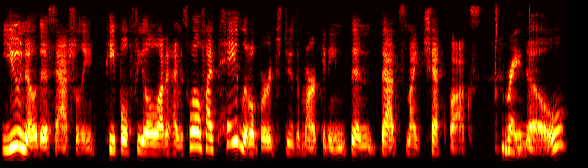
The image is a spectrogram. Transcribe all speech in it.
you know this, Ashley. People feel a lot of times, well, if I pay Little Bird to do the marketing, then that's my checkbox. Right. No,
